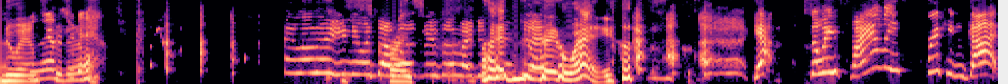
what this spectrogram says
New Amsterdam? I love that you knew what that was Christ. based on my I had knew description. right away. yeah. So we finally freaking got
